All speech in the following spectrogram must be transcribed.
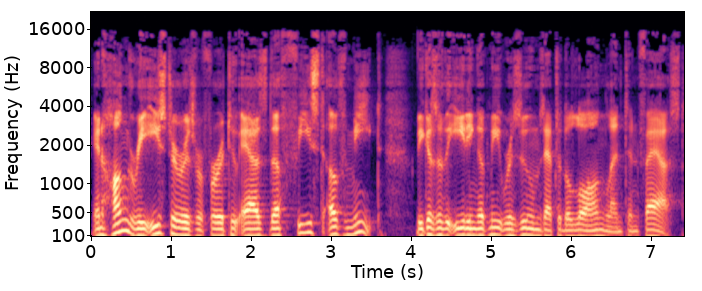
In Hungary, Easter is referred to as the Feast of Meat because of the eating of meat resumes after the long Lenten fast.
